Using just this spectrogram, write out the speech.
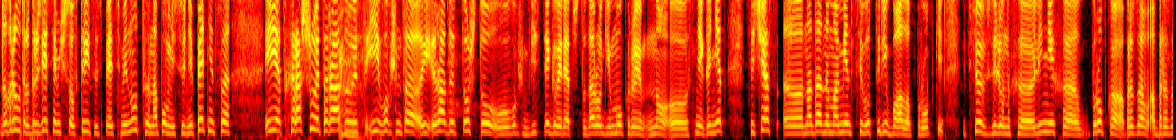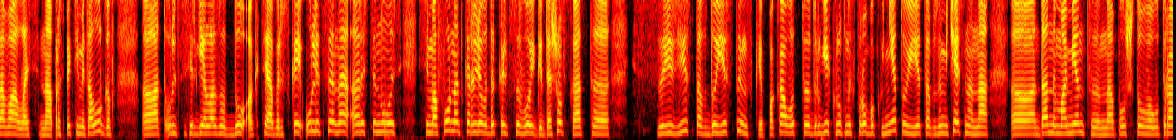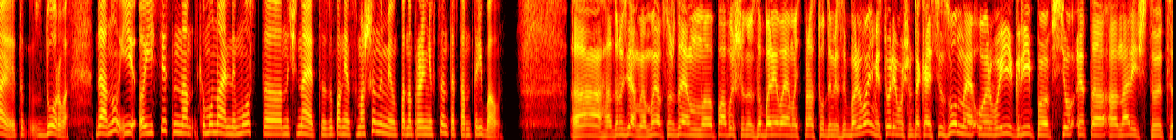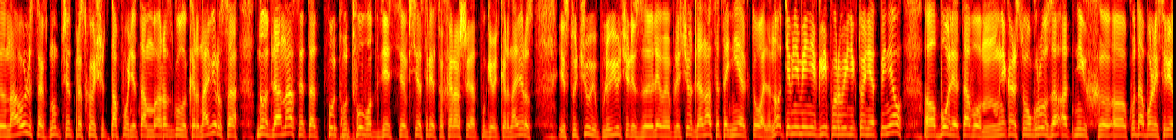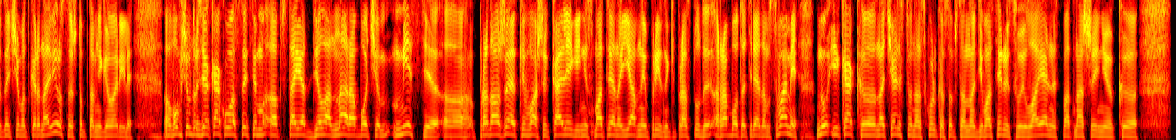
Доброе утро, друзья. 7 часов 35 минут. Напомню, сегодня пятница. И это хорошо, это радует. И, в общем-то, радует то, что, в общем, везде говорят, что дороги мокрые, но э, снега нет. Сейчас э, на данный момент всего 3 балла пробки. Все в зеленых э, линиях. Э, пробка образов, образовалась на проспекте Металлургов э, от улицы Сергея Лазот до Октябрьской улицы. Она растянулась. Семафор от Королева до Кольцевой. Гайдашовка от э, Связистов до Естынской. Пока вот других крупных пробок нету, и это замечательно на э, данный момент момент на полшестого утра. Это здорово. Да, ну и, э, естественно, коммунальный мост э, начинает заполняться машинами по направлению в центр, там 3 балла. А, друзья мои, мы обсуждаем э, повышенную заболеваемость простудными заболеваниями. История, в общем, такая сезонная. ОРВИ, грипп, э, все это э, наличествует на улицах. Ну, все это происходит на фоне там разгула коронавируса. Но для нас это вот здесь все средства хороши отпугивать коронавирус. И стучу, и плюю через левое плечо. Для нас это не актуально. Но, тем не менее, грипп ОРВИ никто не отменял. Более того, мне кажется, угроза от них куда более серьезная, чем от коронавируса, чтобы там не говорили. В общем, друзья, как у вас с этим обстоят дела на рабочем месте? Э, продолжают ли ваши коллеги, несмотря на явные признаки простуды, работать рядом с вами? Ну и как э, начальство, насколько, собственно, оно демонстрирует свою лояльность по отношению к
